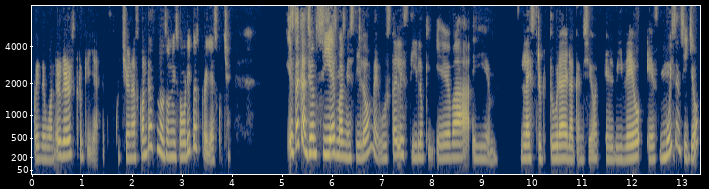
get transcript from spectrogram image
pues de Wonder Girls creo que ya escuché unas cuantas, no son mis favoritas, pero ya escuché. Esta canción sí es más mi estilo, me gusta el estilo que lleva y em, la estructura de la canción. El video es muy sencillo,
